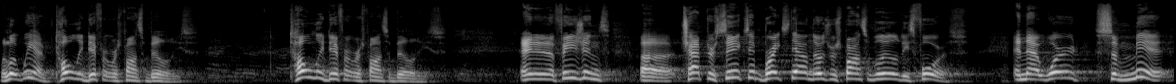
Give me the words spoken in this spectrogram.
But look, we have totally different responsibilities. Totally different responsibilities. And in Ephesians uh, chapter 6, it breaks down those responsibilities for us. And that word submit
